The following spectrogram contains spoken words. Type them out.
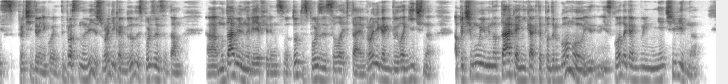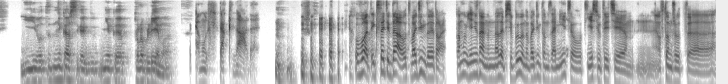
из прочитывания кода. Ты просто, ну, видишь, вроде как бы тут используется там э, мутабельный референс, вот тут используется lifetime. Вроде как бы логично, а почему именно так, а не как-то по-другому, из кода как бы не очевидно. И вот это, мне кажется, как бы некая проблема. Потому что так надо. Вот, и, кстати, да, вот Вадим до этого, по-моему, я не знаю, на, записи было, но Вадим там заметил, вот есть вот эти, в том же вот, э,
